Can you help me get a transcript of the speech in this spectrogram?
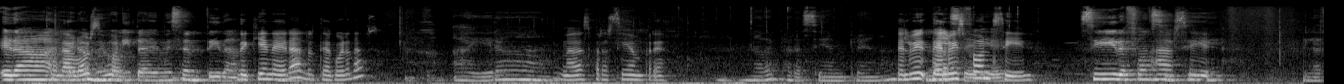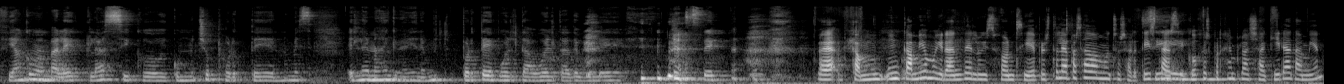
Era, era muy bonita y muy sentida. ¿De quién era? ¿Te acuerdas? Ay, era... Nada es para siempre. Nada es para siempre, ¿no? De, Luis, de Luis Fonsi. Sí, de Fonsi, ah, sí. sí. La hacían como en ballet clásico y con muchos portés. No me, es la imagen que me viene. Portés, vuelta a vuelta, de bulé. no sé. Un cambio muy grande Luis Fonsi, ¿eh? pero esto le ha pasado a muchos artistas. Sí. Si coges, por ejemplo, a Shakira también,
